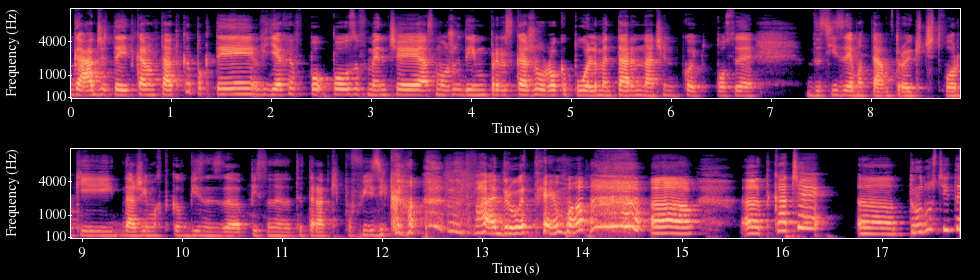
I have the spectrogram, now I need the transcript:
гаджета и така нататък, пък те видяха в полза в мен, че аз можех да им преразкажа урока по елементарен начин, който после да си вземат там тройки, четворки. Даже имах такъв бизнес за писане на тетрадки по физика, но това е друга тема. А, а, така че а, трудностите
